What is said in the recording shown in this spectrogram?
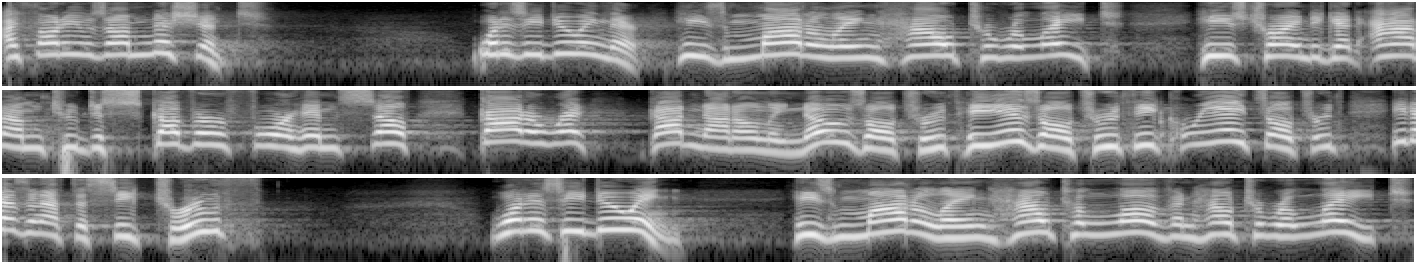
I thought he was omniscient. What is he doing there? He's modeling how to relate. He's trying to get Adam to discover for himself. God already, God not only knows all truth, he is all truth, he creates all truth. He doesn't have to seek truth. What is he doing? He's modeling how to love and how to relate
